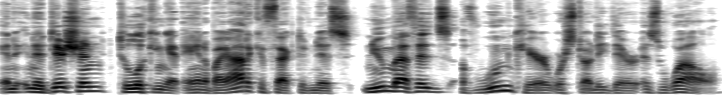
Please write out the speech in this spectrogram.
and in addition to looking at antibiotic effectiveness, new methods of wound care were studied there as well.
